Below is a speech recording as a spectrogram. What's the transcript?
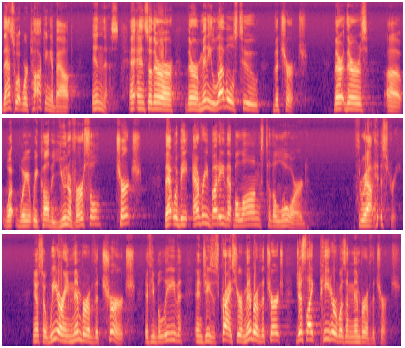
that's what we're talking about in this. And, and so there are, there are many levels to the church. There, there's uh, what we, we call the universal church. That would be everybody that belongs to the Lord throughout history. You know, so we are a member of the church. If you believe in Jesus Christ, you're a member of the church just like Peter was a member of the church.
